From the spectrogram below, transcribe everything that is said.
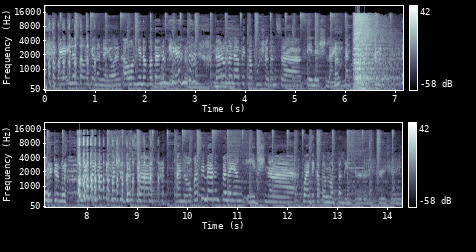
eh, ilang taon ka na ngayon? Ah, huwag niyo na po tanungin. Pero malapit na po siya dun sa finish line. Ng, ng, ay ganun. Hindi, malapit na siya dun sa, ano, kasi meron pala yung age na pwede ka pang magpa-laser surgery.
